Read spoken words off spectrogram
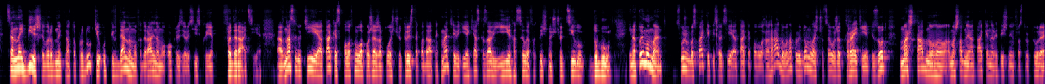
– це найбільший виробник нафтопродуктів у південному федеральному окрузі Російської Федерації. Внаслідок тієї атаки спалахнула пожежа площею 300 квадратних метрів, і як я сказав, її гасили фактично щоцілу добу. І на той момент Служба безпеки після цієї атаки по Волгограду вона повідомила, що це вже третій епізод масштабного масштабної атаки енергетичної інфраструктури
